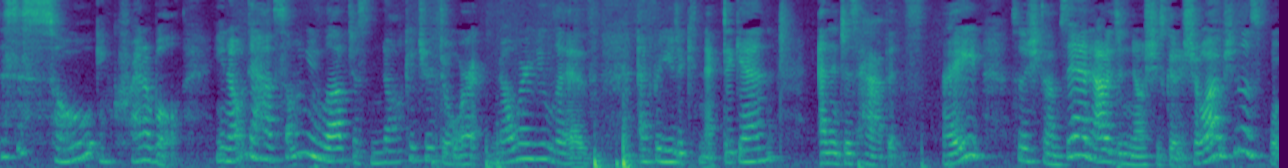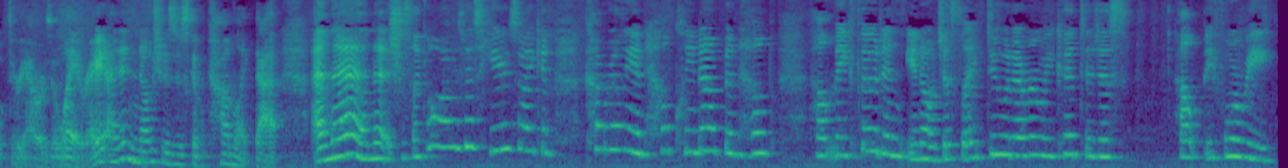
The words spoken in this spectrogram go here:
This is so incredible. You know, to have someone you love just knock at your door, know where you live, and for you to connect again, and it just happens, right? So she comes in. I didn't know she's going to show up. She lives what, three hours away, right? I didn't know she was just going to come like that. And then she's like, "Oh, I was just here so I could come early and help clean up and help help make food and you know just like do whatever we could to just help before we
